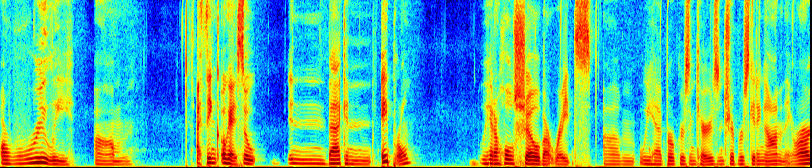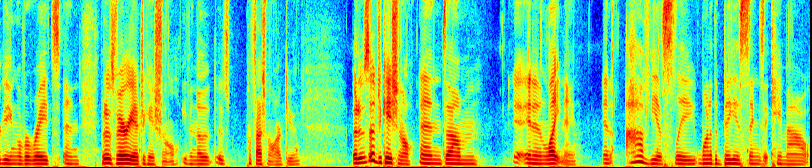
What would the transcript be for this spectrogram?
are really, um, I think, okay, so in back in April, we had a whole show about rates. Um, we had brokers and carriers and shippers getting on, and they were arguing over rates, and but it was very educational, even though it was professional arguing. But it was educational and um, and enlightening. And obviously, one of the biggest things that came out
